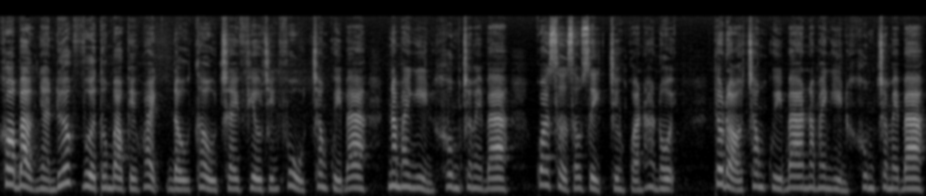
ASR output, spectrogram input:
Kho bạc nhà nước vừa thông báo kế hoạch đấu thầu trái phiếu chính phủ trong quý 3 năm 2023 qua Sở Giao dịch Chứng khoán Hà Nội. Theo đó, trong quý 3 năm 2023,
